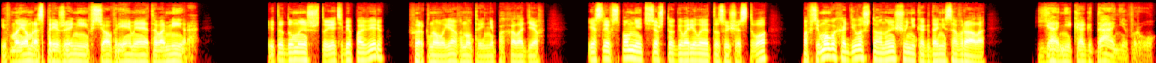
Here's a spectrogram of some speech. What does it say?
и в моем распоряжении все время этого мира». «И ты думаешь, что я тебе поверю?» — фыркнул я, внутренне похолодев. Если вспомнить все, что говорило это существо, по всему выходило, что оно еще никогда не соврало. «Я никогда не вру».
